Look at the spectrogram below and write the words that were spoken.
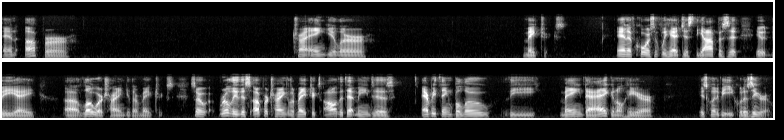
an upper triangular matrix. And of course, if we had just the opposite, it would be a uh, lower triangular matrix. So really this upper triangular matrix, all that that means is everything below the main diagonal here is going to be equal to zero.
